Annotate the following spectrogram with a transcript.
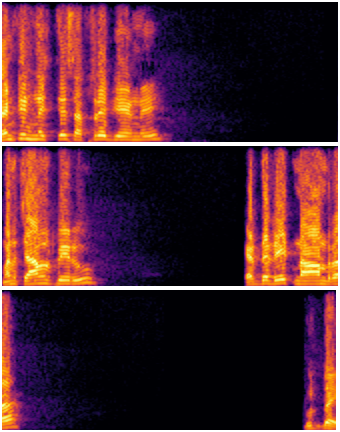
కంటెంట్ నచ్చితే సబ్స్క్రైబ్ చేయండి. మన ఛానల్ పేరు ఎట్ ద డేట్ నా ఆంధ్ర గుడ్ బై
